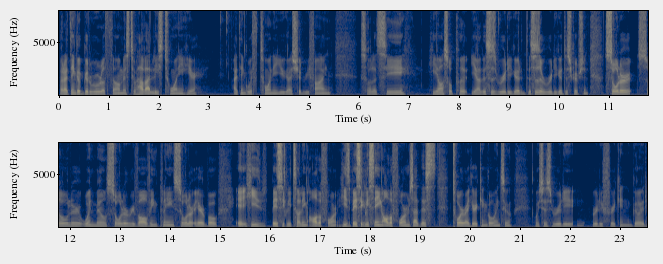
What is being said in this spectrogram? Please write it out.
But I think a good rule of thumb is to have at least 20 here. I think with 20 you guys should be fine. So let's see. He also put, yeah, this is really good. This is a really good description. Solar, solar windmill, solar revolving plane, solar airboat. It, he's basically telling all the form. He's basically saying all the forms that this toy right here can go into which is really, really freaking good.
